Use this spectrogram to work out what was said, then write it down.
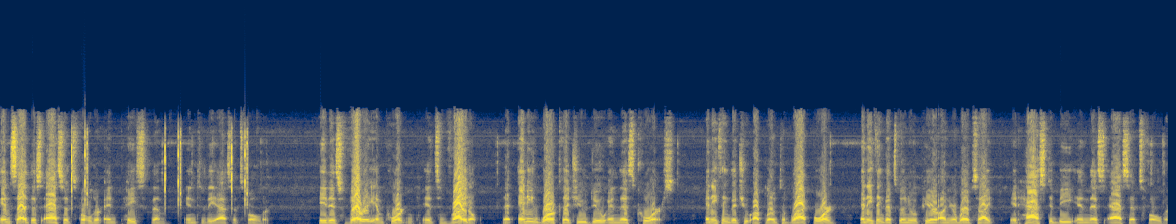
inside this assets folder and paste them into the assets folder. It is very important, it's vital, that any work that you do in this course, anything that you upload to Blackboard, anything that's going to appear on your website, it has to be in this assets folder.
